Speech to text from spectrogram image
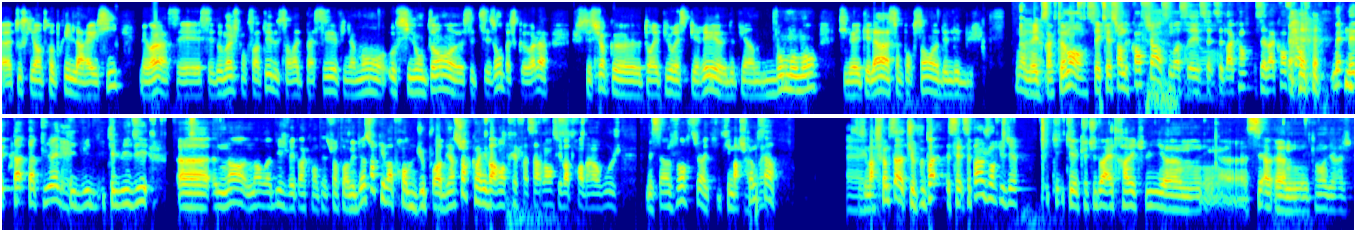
euh, tout ce qu'il a entrepris, il l'a réussi. Mais voilà, c'est dommage pour Sainté de s'en être passé finalement aussi longtemps euh, cette saison parce que voilà, c'est sûr que tu aurais pu respirer euh, depuis un bon moment s'il avait été là à 100% dès le début. Non, mais exactement. C'est question de confiance. Moi, c'est c'est- non. c'est de la, conf- c'est de la confiance. mais mais t'as t'as Puel qui lui, qui lui dit euh, Non, non, Wabi, je vais pas compter sur toi. Mais bien sûr qu'il va prendre du poids. Bien sûr, quand il va rentrer face à Lens, il va prendre un rouge. Mais c'est un joueur tu vois, qui, qui marche comme ça. Euh, Il marche comme ça. Tu peux pas. C'est c'est pas un joueur qui, dit- qui- qui- que tu dois être avec lui. euh, euh, c'est, euh, comment dirais-je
